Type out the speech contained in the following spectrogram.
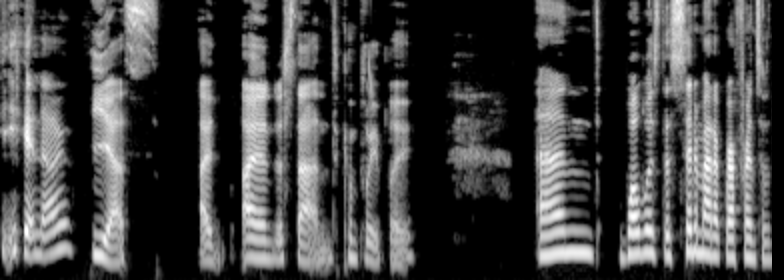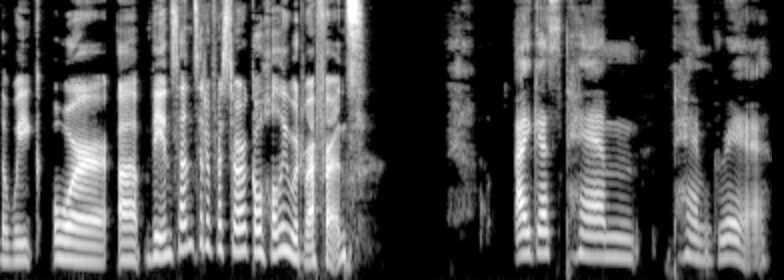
you know? Yes. I I understand completely. And what was the cinematic reference of the week or uh the insensitive historical Hollywood reference? I guess Pam Pam Grier.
